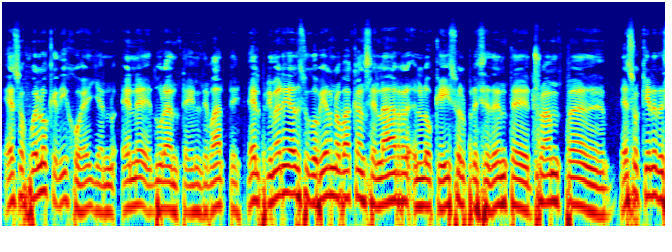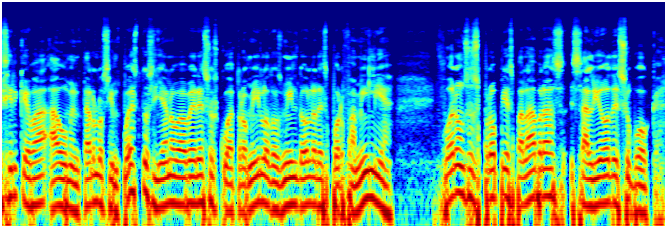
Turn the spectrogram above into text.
Eso fue lo que dijo ella eh, durante el debate. El primer día de su gobierno va a cancelar lo que hizo el presidente Trump. Eh, eso quiere decir que va a aumentar los impuestos y ya no va a haber esos cuatro mil o dos mil dólares por familia. Fueron sus propias palabras, salió de su boca.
